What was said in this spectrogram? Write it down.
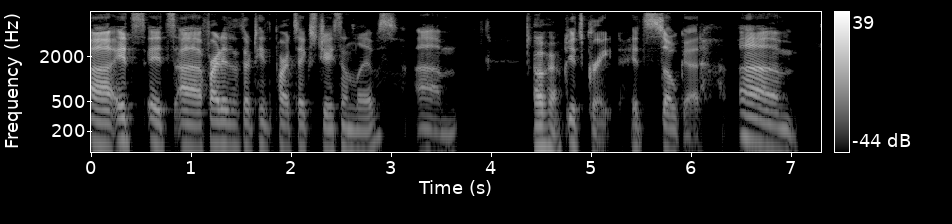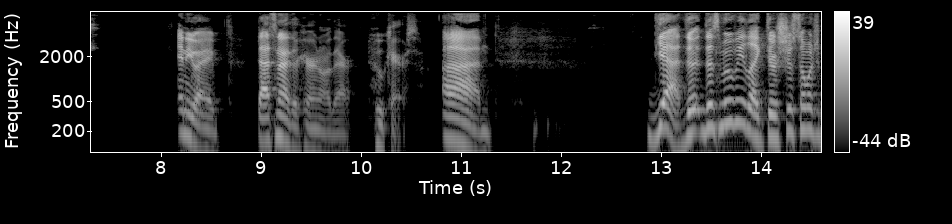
Uh, it's it's uh Friday the Thirteenth Part Six. Jason Lives. Um, Okay. it's great. It's so good. Um, anyway, that's neither here nor there. Who cares? Um, yeah, th- this movie like there's just so much.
